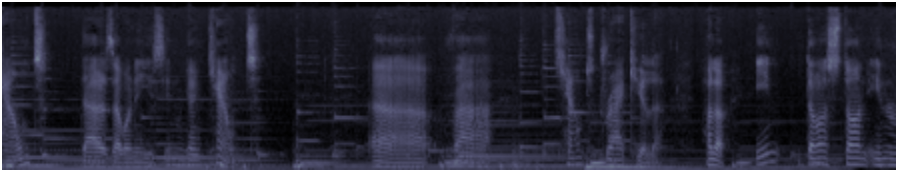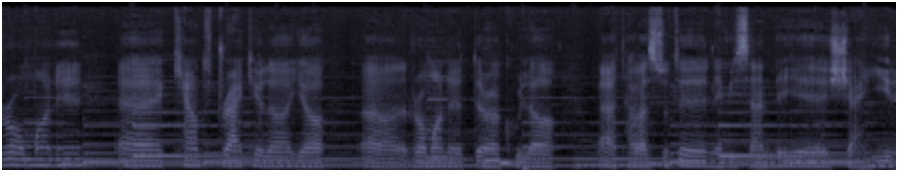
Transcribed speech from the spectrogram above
کاونت در زبان انگلیسی میگن کاونت و کاونت دراکولا حالا این داستان این رمان کاونت دراکولا یا رمان دراکولا توسط نویسنده شهیر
